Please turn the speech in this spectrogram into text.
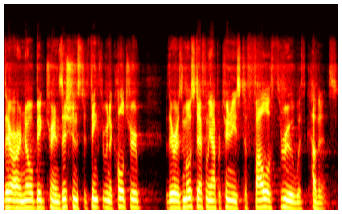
There are no big transitions to think through in a culture. There is most definitely opportunities to follow through with covenants.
